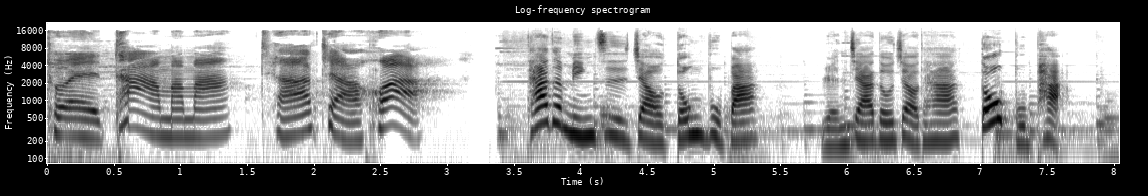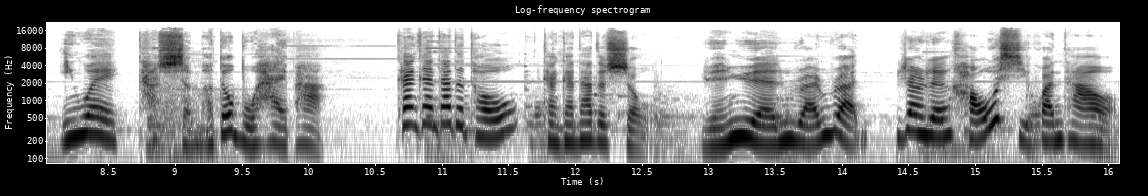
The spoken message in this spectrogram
水獭妈妈巧巧话，他的名字叫东不巴，人家都叫他都不怕，因为他什么都不害怕。看看他的头，看看他的手，圆圆软软。让人好喜欢他哦。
